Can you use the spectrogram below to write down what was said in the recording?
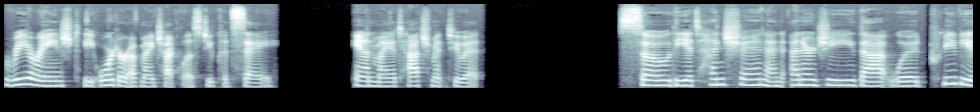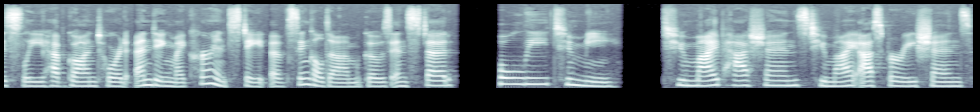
rearranged the order of my checklist, you could say, and my attachment to it. So, the attention and energy that would previously have gone toward ending my current state of singledom goes instead wholly to me, to my passions, to my aspirations,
